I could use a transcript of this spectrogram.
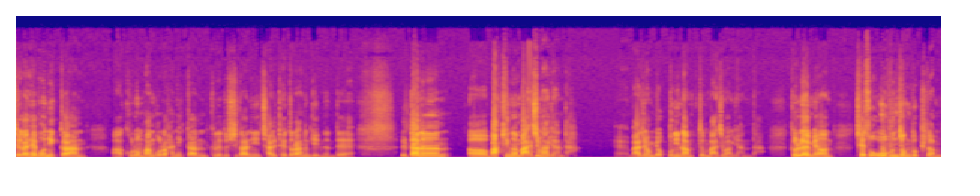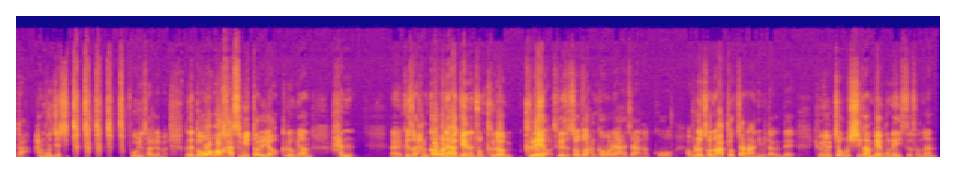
제가 해보니까 아 그런 방법을 하니까 그래도 시간이 잘 되더라 하는 게 있는데 일단은 어, 마킹은 마지막에 한다. 예, 마지막 몇 분이 남든 마지막에 한다. 그러려면 최소 5분 정도 필요합니다. 한 문제씩 착착착착착 보면서 하려면. 근데 너무 가슴이 떨려. 그러면 한 예, 그래서 한꺼번에 하기에는 좀 그럼 그래요. 그래서 저도 한꺼번에 하지 않았고 아, 물론 저는 합격자는 아닙니다. 근데 효율적으로 시간 배분에 있어서는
